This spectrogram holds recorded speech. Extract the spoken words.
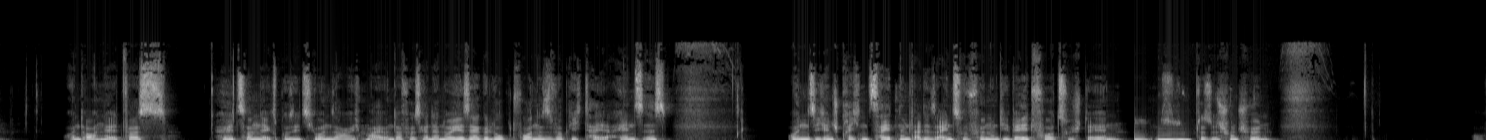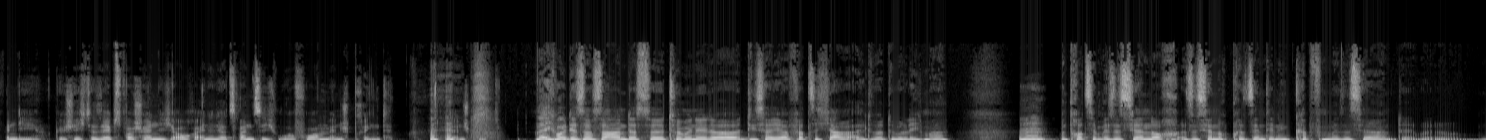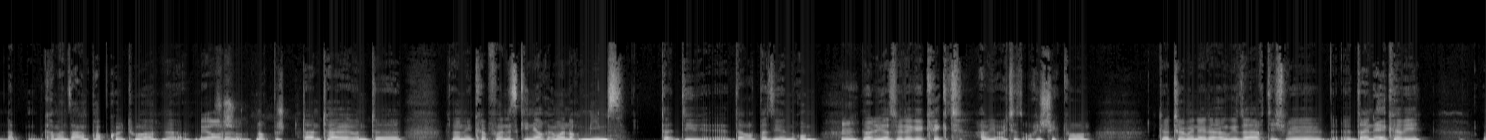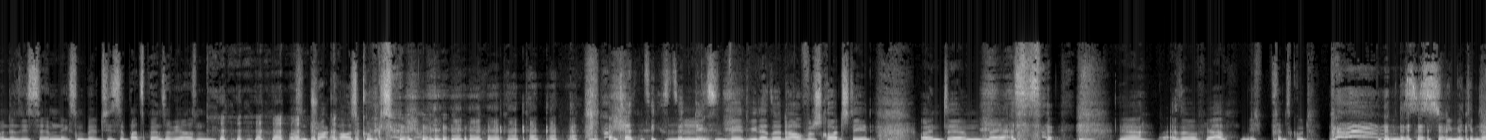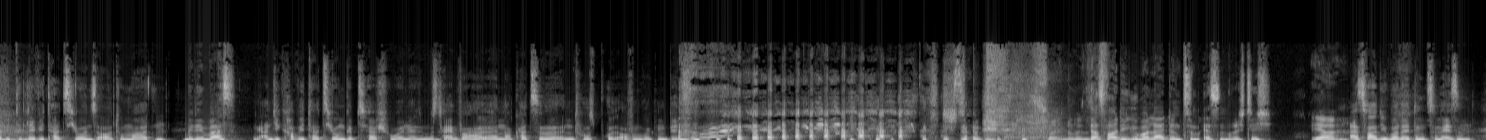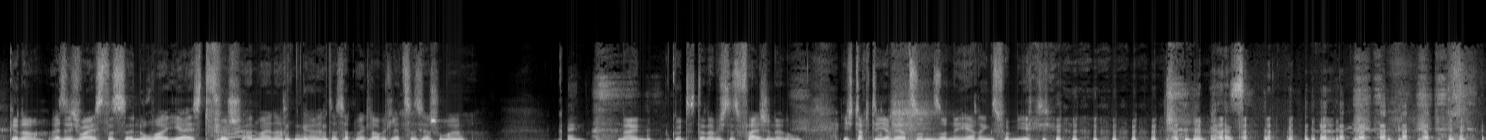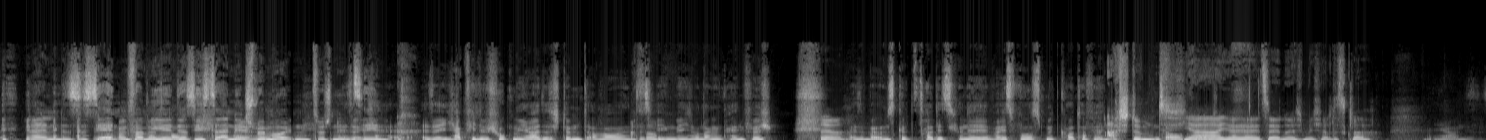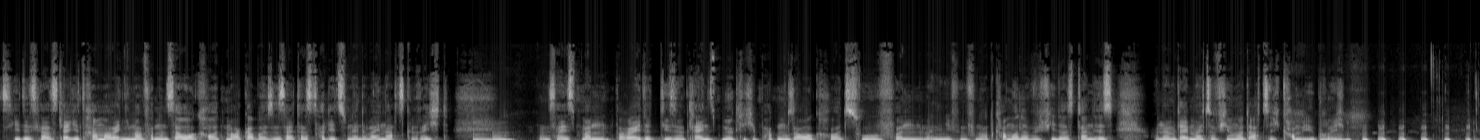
und auch eine etwas hölzerne Exposition, sage ich mal. Und dafür ist ja der neue sehr gelobt worden, dass es wirklich Teil 1 ist und sich entsprechend Zeit nimmt, alles einzuführen und die Welt vorzustellen. Mhm. Das ist schon schön. Auch wenn die Geschichte selbst wahrscheinlich auch eine der 20 Urformen entspringt. entspricht. Na, ich wollte jetzt noch sagen, dass äh, Terminator dieses Jahr ja 40 Jahre alt wird, überleg mal. Hm. Und trotzdem ist es ja noch, es ist ja noch präsent in den Köpfen. Es ist ja, äh, kann man sagen, Popkultur, ne? Ja, schon. Noch Bestandteil und äh, schon in den Köpfen. Und es gehen ja auch immer noch Memes, die darauf basieren, rum. Hm. Neulich was wieder gekriegt, habe ich euch das auch geschickt, wo der Terminator irgendwie sagt, ich will äh, deinen LKW. Und dann siehst du im nächsten Bild, siehst du Bud Spencer, wie er aus dem, aus dem Truck rausguckt. und dann siehst du im nächsten Bild wieder so ein Haufen Schrott steht. Und ähm, naja, es, ja, also ja, ich find's gut. Das ist wie mit dem Levi- Levitationsautomaten. Mit dem was? Antigravitation gibt's ja schon. Also du musst einfach äh, einer Katze ein Toastbrot auf den Rücken binden. So- Das war die Überleitung zum Essen, richtig? Ja, Das war die Überleitung zum Essen. genau. Also ich weiß, dass Nova, ihr esst Fisch an Weihnachten, gell? Das hatten wir, glaube ich, letztes Jahr schon mal. Nein. Nein, gut, dann habe ich das falsch in Erinnerung. Ich dachte, ihr wärt so, so eine Heringsfamilie. Was? Nein, das ist die Entenfamilie. Das siehst du an den Also, Schwimmhäuten zwischen den Also ich, Zehen. also ich habe viele Schuppen, ja, das stimmt, aber so. deswegen bin ich noch lange kein Fisch. Ja. Also bei uns gibt es traditionell Weißwurst mit Kartoffeln. Ach stimmt. Ja, ja, ja, jetzt erinnere ich mich, alles klar. Ja, und es ist jedes Jahr das gleiche Drama, weil niemand von uns Sauerkraut mag, aber es ist halt das traditionelle Weihnachtsgericht. Hm. Das heißt, man bereitet diese kleinstmögliche Packung Sauerkraut zu von, weiß ich nicht, 500 Gramm oder wie viel das dann ist. Und dann bleiben halt so 480 Gramm übrig.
